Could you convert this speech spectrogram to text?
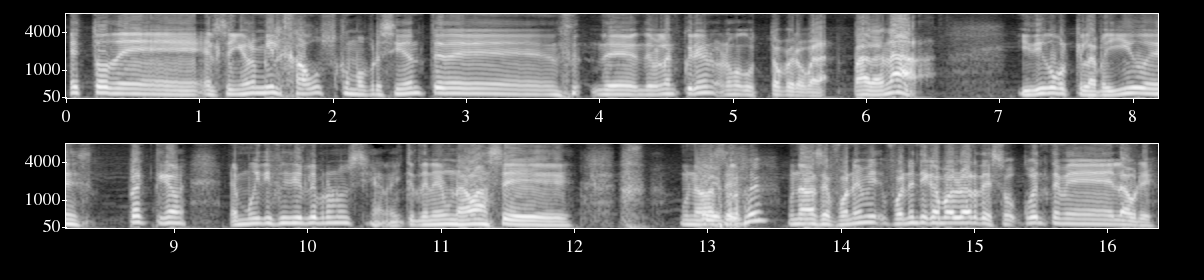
esto de el señor Milhouse como presidente de, de, de Blanco y Negro no me gustó, pero para, para nada. Y digo porque el apellido es prácticamente es muy difícil de pronunciar, hay que tener una base una base, una base fonética para hablar de eso. Cuénteme, Laure.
